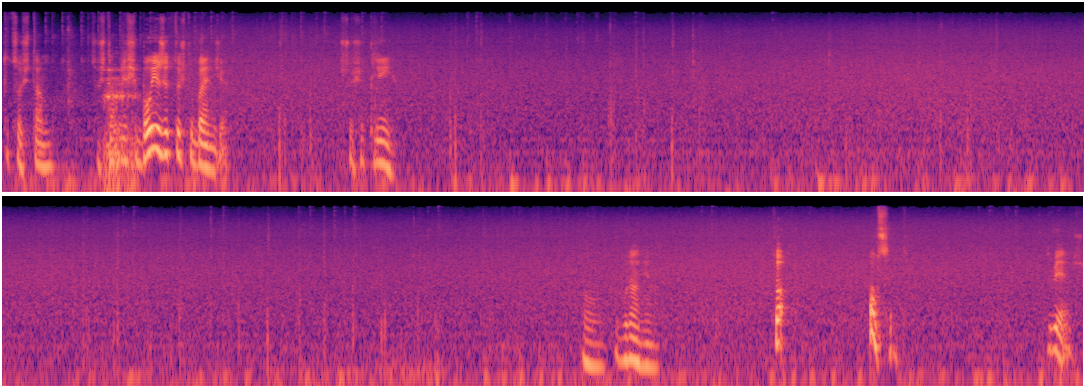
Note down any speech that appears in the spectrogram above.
To coś tam, coś tam, ja się boję, że ktoś tu będzie. Jeszcze się tli. O, ubrania. Co? Oset. Wiesz.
